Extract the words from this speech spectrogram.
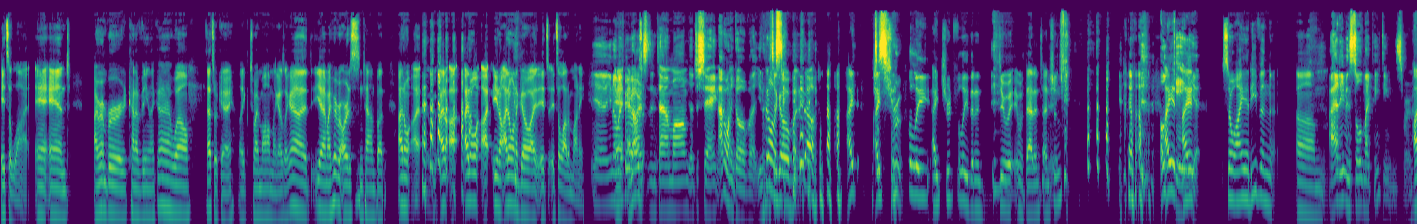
it's a lot and, and I remember kind of being like ah well that's okay like to my mom like I was like ah yeah my favorite artist is in town but I don't I I, don't- I, I don't I, you know I don't want to go I, it's it's a lot of money Yeah, you know, my And- favorite and was- artist is in town, mom. I'm just saying. I don't want to go, but you know, I don't want to go but no I I truthfully I truthfully didn't do it with that intention okay. I had- so I had even um I had even sold my paintings for. I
